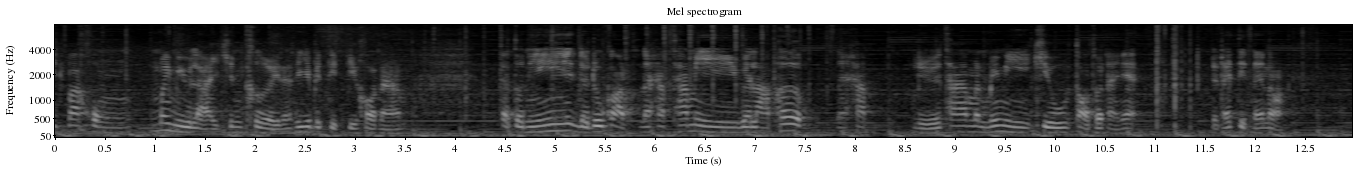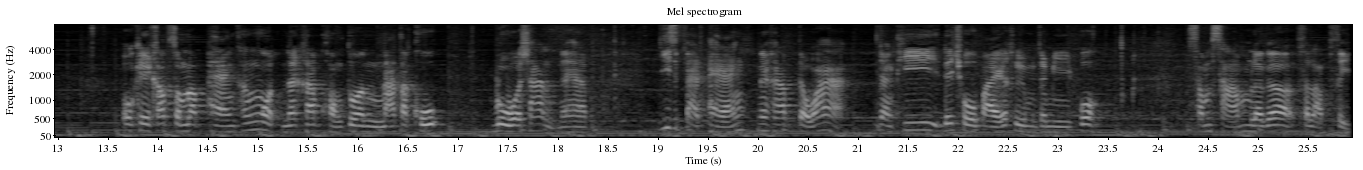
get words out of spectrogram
คิดว่าคงไม่มีเวลาอีกเช่นเคยนะที่จะไปติดดีคอน้ำแต่ตัวนี้เดี๋ยวดูก่อนนะครับ ถ้ามีเวลาเพิ่มนะครับ หรือถ้ามันไม่มีคิวต่อตัวไหนเนี่ยเดี๋ยวได้ติดแน่นอน โอเคครับสำหรับแผงทั้งหมดนะครับของตัวนาตาคุบลูเวอร์ชันนะครับ 28 แผงนะครับ แต่ว่าอย่างที่ได้โชว์ไปก็คือมันจะมีพวกซ้ำๆแล้วก็สลับสี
